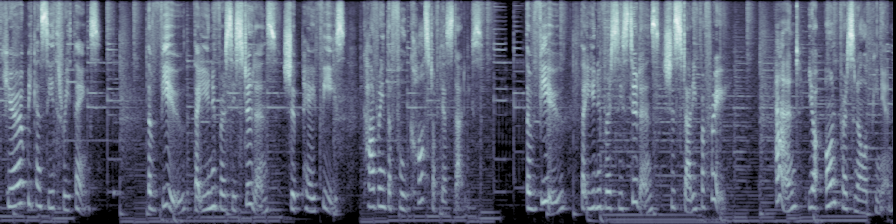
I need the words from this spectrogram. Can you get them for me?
Here we can see three things. The view that university students should pay fees covering the full cost of their studies. The view that university students should study for free and your own personal opinion.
